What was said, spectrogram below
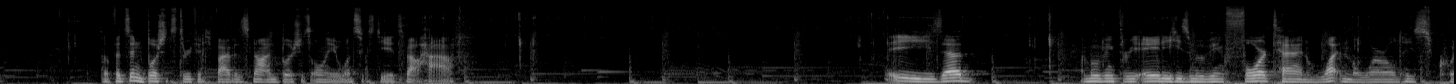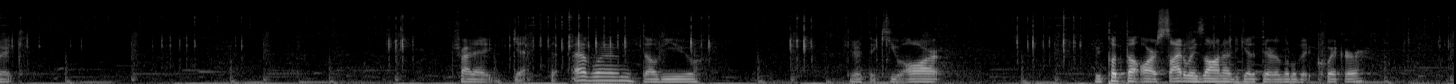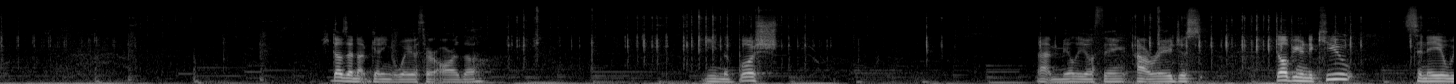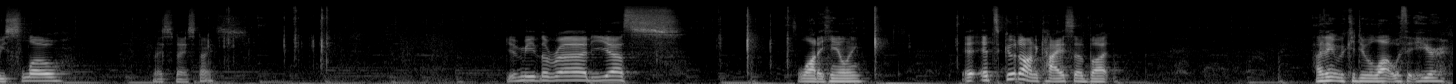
So if it's in bush, it's 355. If it's not in bush, it's only 168. It's about half. Hey, Zed. I'm moving 380. He's moving 410. What in the world? He's quick. Try to get the Evelynn. W. Get it the QR. We put the R sideways on her to get it there a little bit quicker. She does end up getting away with her R though. In the bush, that Milio thing, outrageous. W into Q. It's an AoE slow. Nice, nice, nice. Give me the red, yes. It's a lot of healing. It, it's good on Kai'Sa, but I think we could do a lot with it here.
